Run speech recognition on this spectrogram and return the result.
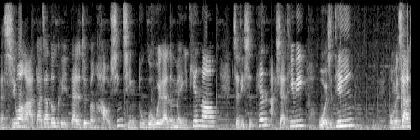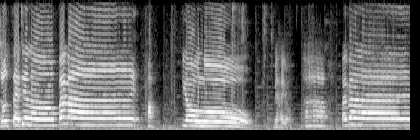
那希望啊大家都可以带着这份好心情度过未来的每一天哦这里是天呐下 tv 我是天音我们下周再见喽拜拜。啊掉喽。这边还有哈哈哈拜拜。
